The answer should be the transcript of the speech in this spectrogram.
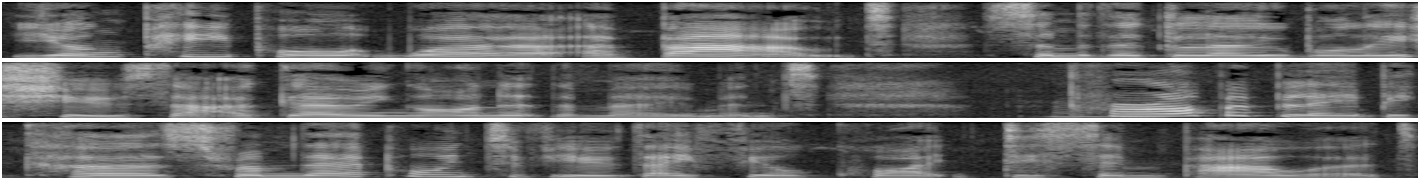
young people were about some of the global issues that are going on at the moment. Probably because, from their point of view, they feel quite disempowered.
